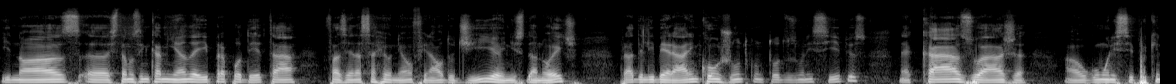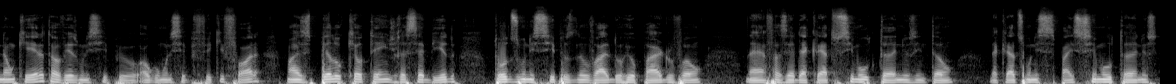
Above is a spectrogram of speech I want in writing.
E nós uh, estamos encaminhando aí para poder estar tá fazendo essa reunião final do dia, início da noite, para deliberar em conjunto com todos os municípios. Né? Caso haja algum município que não queira, talvez município, algum município fique fora, mas pelo que eu tenho recebido, todos os municípios do Vale do Rio Pardo vão né, fazer decretos simultâneos, então, decretos municipais simultâneos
